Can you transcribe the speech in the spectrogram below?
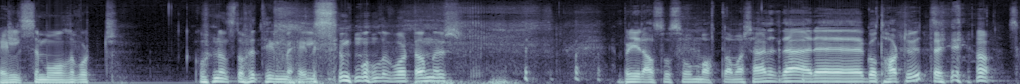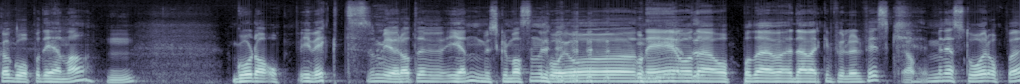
Helsemålet vårt. Hvordan står det til med helsemålet vårt, Anders? Jeg blir altså så matt av meg sjæl. Det er eh, gått hardt ut. ja. Skal gå på de henda. Mm. Går da opp i vekt, som gjør at det, igjen, muskelmassen går jo Går ned, ned. og det er opp, og det er, det er verken fugl eller fisk. Ja. Men jeg står oppe.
